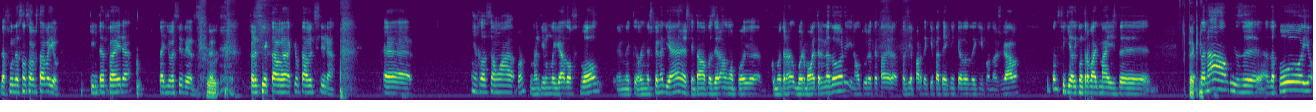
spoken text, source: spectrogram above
da fundação só restava eu. Quinta-feira tenho um acidente. Parecia que estava, aquilo estava destinado. Uh, em relação a. Pronto, mantive-me ligado ao futebol, ali nas canadianas, tentava fazer um apoio, como o meu irmão é treinador e na altura até era, fazia parte da equipa técnica da, da equipa onde eu jogava. E pronto, fiquei ali com um trabalho mais de, de análise, de apoio.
